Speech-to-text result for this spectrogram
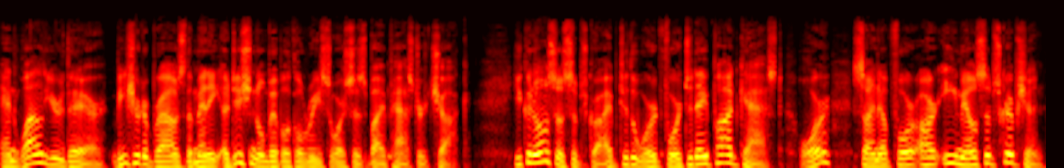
And while you're there, be sure to browse the many additional biblical resources by Pastor Chuck. You can also subscribe to the Word for Today podcast or sign up for our email subscription.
